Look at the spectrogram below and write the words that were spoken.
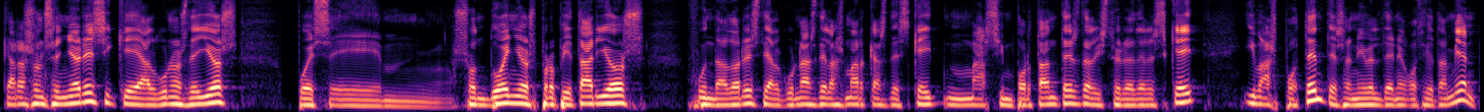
que ahora son señores y que algunos de ellos pues eh, son dueños, propietarios, fundadores de algunas de las marcas de skate más importantes de la historia del skate y más potentes a nivel de negocio también.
